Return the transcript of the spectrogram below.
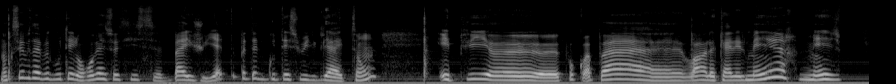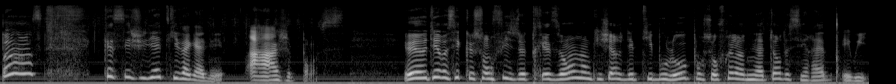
Donc si vous avez goûté le rougail saucisse by Juliette, peut-être goûter celui de Gaëtan. Et puis, pourquoi pas voir lequel est le meilleur. Mais je pense que c'est Juliette qui va gagner. Ah, je pense. Et dire aussi que son fils de 13 ans, donc il cherche des petits boulots pour s'offrir l'ordinateur de ses rêves. Et oui.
